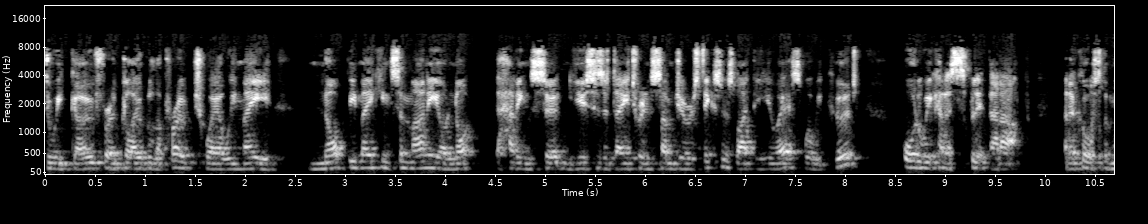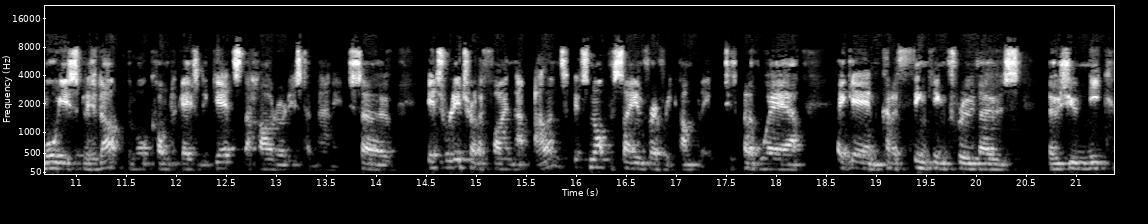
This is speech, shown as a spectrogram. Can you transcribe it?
do we go for a global approach where we may not be making some money or not having certain uses of data in some jurisdictions like the US where we could, or do we kind of split that up? And of course, the more you split it up, the more complicated it gets, the harder it is to manage. So it's really trying to find that balance. It's not the same for every company, which is kind of where, again, kind of thinking through those those unique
